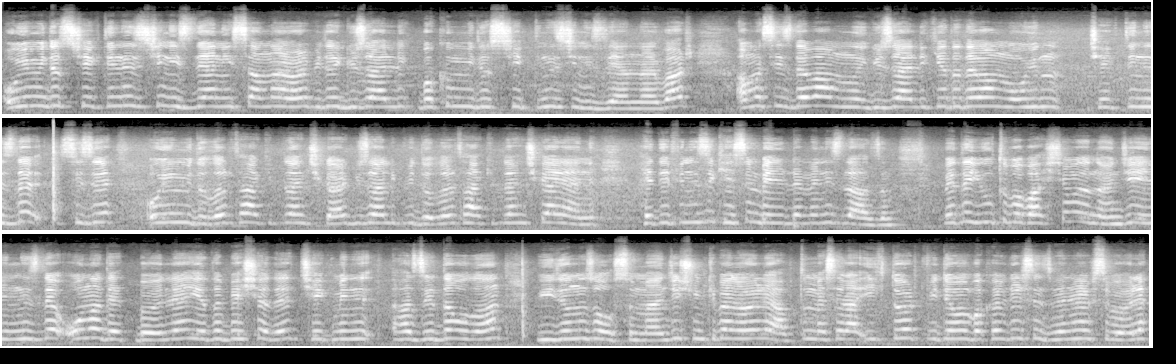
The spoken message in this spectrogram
oyun videosu çektiğiniz için izleyen insanlar var. Bir de güzellik bakım videosu çektiğiniz için izleyenler var. Ama siz devamlı güzellik ya da devamlı oyun çektiğinizde sizi oyun videoları takipten çıkar. Güzellik videoları takipten çıkar yani. Hedefinizi kesin belirlemeniz lazım. Ve de YouTube'a başlamadan önce elinizde 10 adet böyle ya da 5 adet çekmeni hazırda olan videonuz olsun bence. Çünkü ben öyle yaptım. Mesela ilk 4 videoma bakabilirsiniz. Benim hepsi böyle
